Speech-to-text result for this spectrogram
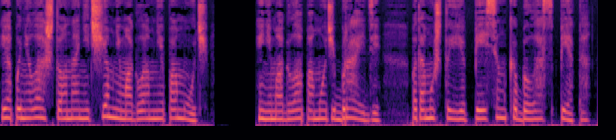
Я поняла, что она ничем не могла мне помочь, и не могла помочь Брайди, потому что ее песенка была спета —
